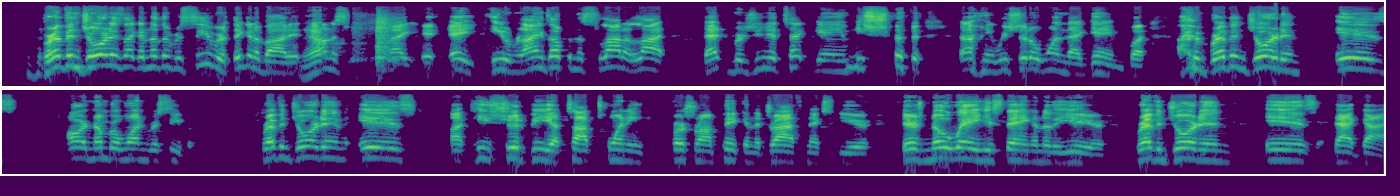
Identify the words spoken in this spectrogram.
Brevin Jordan is like another receiver. Thinking about it, yep. honestly, like it, hey, he lines up in the slot a lot. That Virginia Tech game, he should. I mean, we should have won that game. But Brevin Jordan is our number one receiver. Brevin Jordan is uh, he should be a top 20 first round pick in the draft next year. There's no way he's staying another year. Brevin Jordan is that guy.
